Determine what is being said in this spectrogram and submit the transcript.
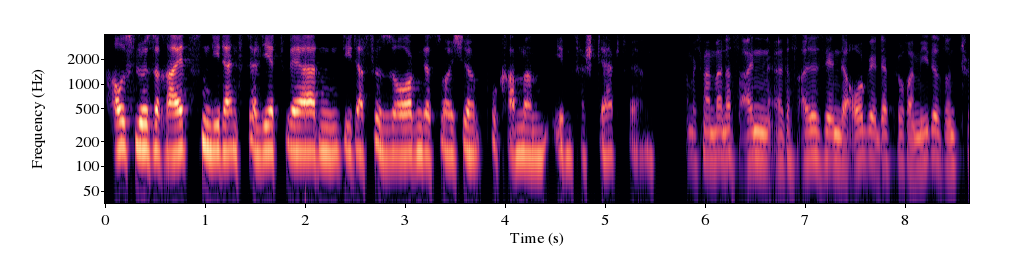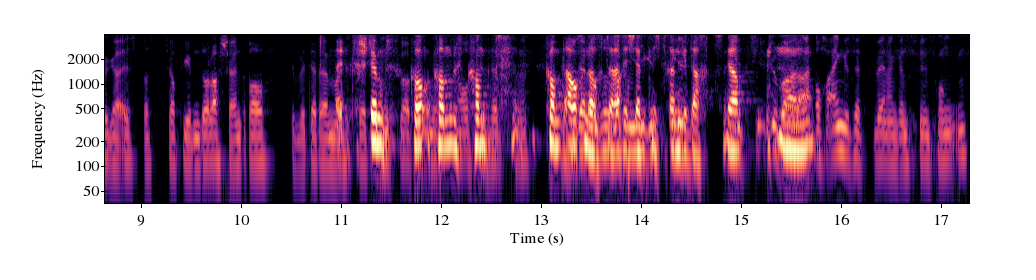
Auslösereizen, die da installiert werden, die dafür sorgen, dass solche Programme eben verstärkt werden. Aber ich meine, wenn das ein, äh, das allsehende Auge der Pyramide so ein Trigger ist, das ist ja auf jedem Dollarschein drauf, der wird ja dann meist Stimmt, komm, komm, kommt, ne? kommt auch noch, so da hatte ich jetzt nicht dran gedacht. Ja. Überall mhm. auch eingesetzt werden an ganz vielen Punkten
